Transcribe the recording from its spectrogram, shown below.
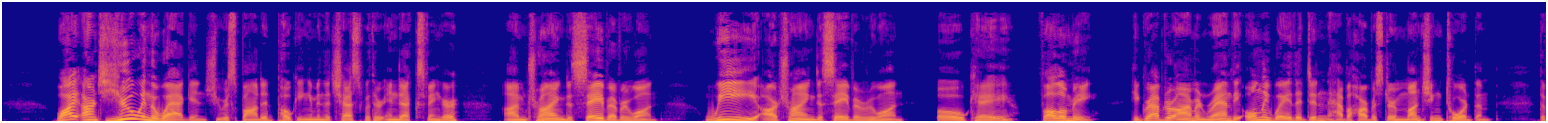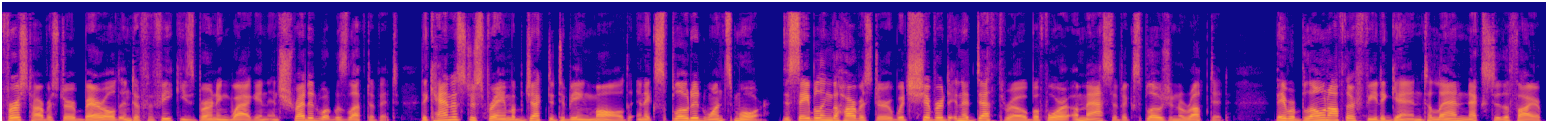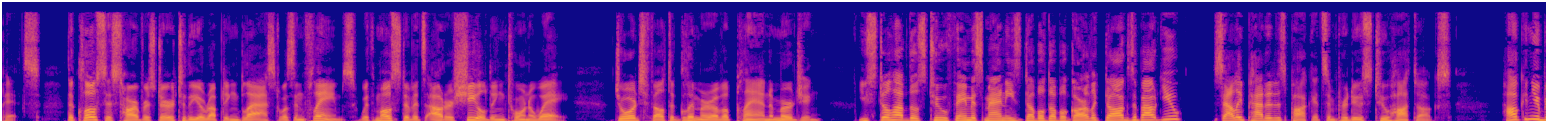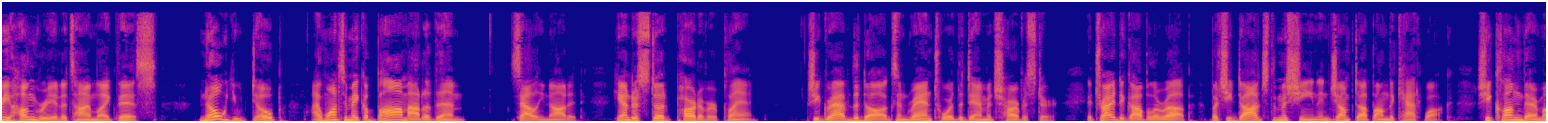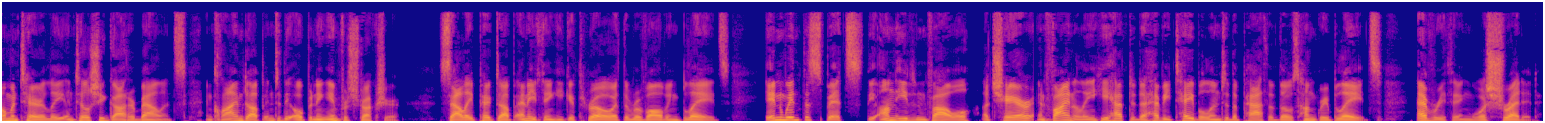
Why aren't you in the wagon? she responded, poking him in the chest with her index finger. I'm trying to save everyone. We are trying to save everyone. Okay, follow me. He grabbed her arm and ran the only way that didn't have a harvester munching toward them. The first harvester barreled into Fafiki's burning wagon and shredded what was left of it. The canister's frame objected to being mauled and exploded once more, disabling the harvester, which shivered in a death throe before a massive explosion erupted. They were blown off their feet again to land next to the fire pits. The closest harvester to the erupting blast was in flames, with most of its outer shielding torn away. George felt a glimmer of a plan emerging. You still have those two famous Manny's double double garlic dogs about you? Sali patted his pockets and produced two hot dogs. How can you be hungry at a time like this? No, you dope! I want to make a bomb out of them. Sali nodded. He understood part of her plan. She grabbed the dogs and ran toward the damaged harvester. It tried to gobble her up, but she dodged the machine and jumped up on the catwalk. She clung there momentarily until she got her balance, and climbed up into the opening infrastructure. Sali picked up anything he could throw at the revolving blades. In went the spits, the uneaten fowl, a chair, and finally he hefted a heavy table into the path of those hungry blades. Everything was shredded.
